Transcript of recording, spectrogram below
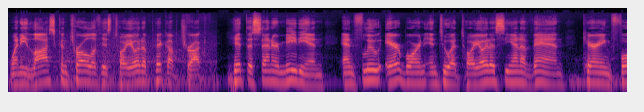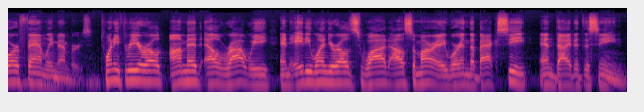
when he lost control of his Toyota pickup truck, hit the center median, and flew airborne into a Toyota Sienna van carrying four family members 23 year old Ahmed El Rawi and 81 year old Swad Al Samare were in the back seat and died at the scene.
